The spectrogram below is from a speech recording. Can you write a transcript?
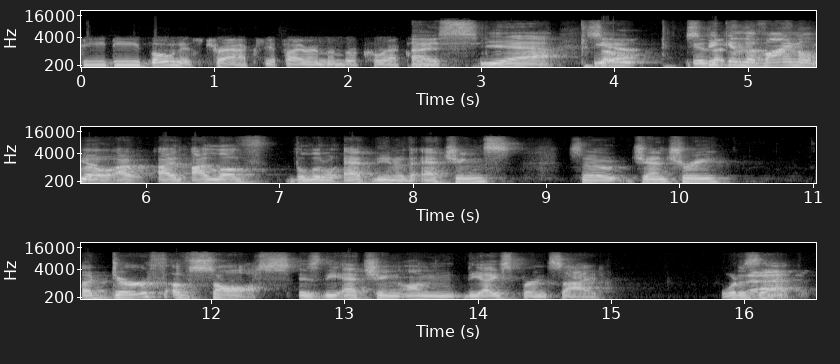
CD bonus tracks, if I remember correctly. nice. yeah. So Yeah. Is that- speaking of the vinyl, Yeah. though, I, I I love the little et, you know the etchings. So Gentry, a dearth of sauce is the etching on the Iceburn side. What is that?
